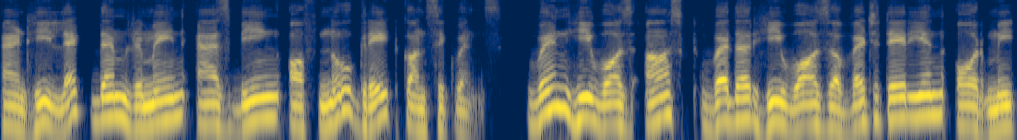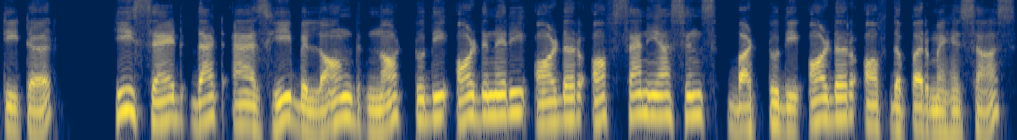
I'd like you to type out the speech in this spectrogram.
and he let them remain as being of no great consequence. When he was asked whether he was a vegetarian or meat-eater, he said that as he belonged not to the ordinary order of sannyasins but to the order of the Paramahamsas,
